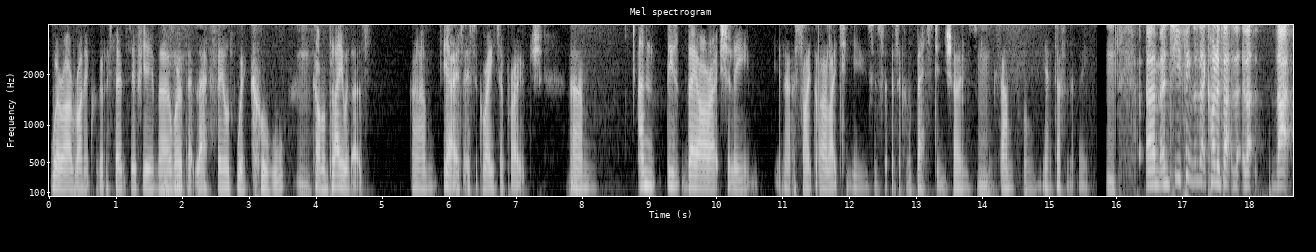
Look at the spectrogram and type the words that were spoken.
we're ironic, we've got a sense of humor, we're a bit left field, we're cool. Come and play with us. Um, yeah, it's it's a great approach. Um, and these they are actually you know a site that I like to use as, as a kind of best in shows example. Yeah, definitely. Um, and do you think that that kind of that that that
